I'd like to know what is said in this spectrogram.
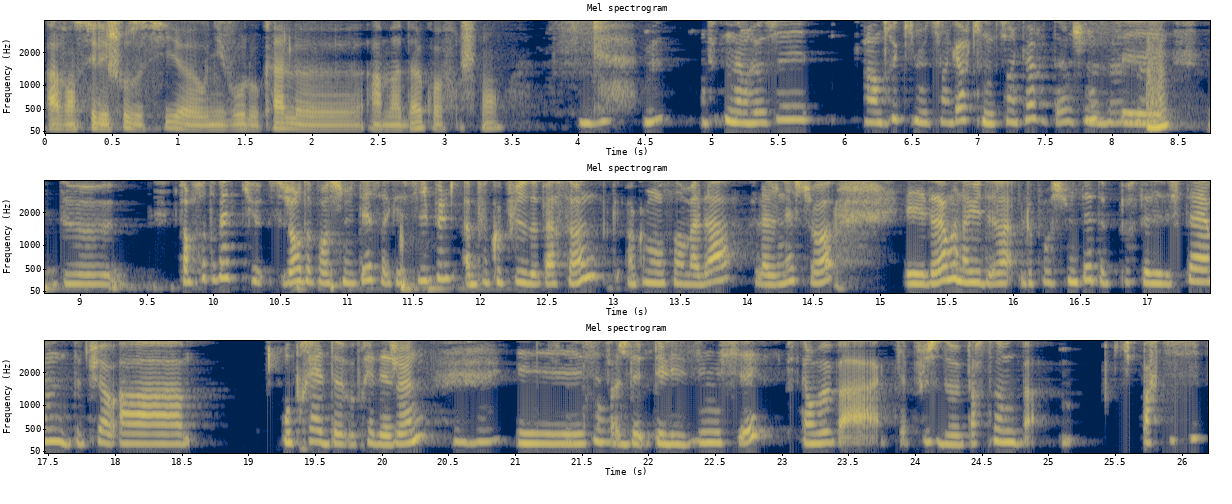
avancer les choses aussi euh, au niveau local euh, à Mada quoi franchement En fait, on aimerait aussi un truc qui me tient à cœur, qui nous tient à cœur, Mhm. c'est Mhm. de faire en sorte, en fait, que ce genre d'opportunité soit accessible à beaucoup plus de personnes, en commençant à Mada, à la jeunesse, tu vois. Et d'ailleurs, on a eu l'opportunité de partager les STEM depuis, à- auprès de, auprès des jeunes. Mhm. et aussi de les initier parce qu'on veut bah, qu'il y a plus de personnes bah, qui participent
